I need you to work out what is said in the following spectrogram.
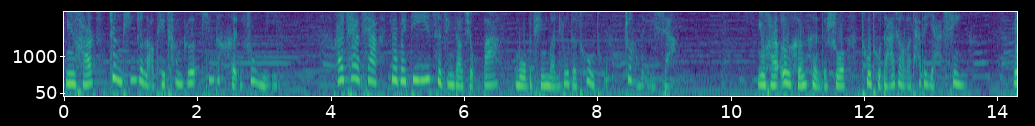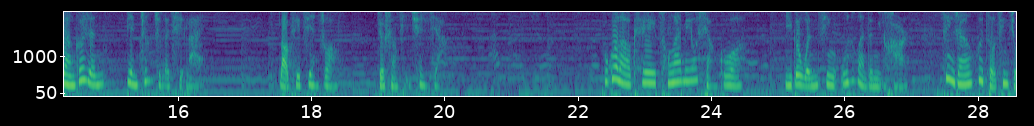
女孩正听着老 K 唱歌，听得很入迷，而恰恰又被第一次进到酒吧摸不清门路的兔兔撞了一下。女孩恶狠狠地说：“兔兔打扰了她的雅兴。”两个人便争执了起来。老 K 见状，就上前劝架。不过老 K 从来没有想过，一个文静温婉的女孩，竟然会走进酒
